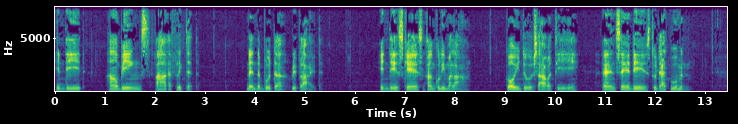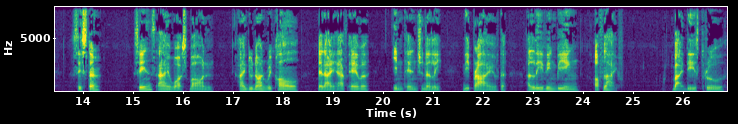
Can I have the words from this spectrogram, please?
Indeed, how beings are afflicted. Then the Buddha replied, In this case, Angulimala, go into Savatthi and say this to that woman. Sister, since I was born, I do not recall that I have ever intentionally deprived a living being of life. By this truth,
